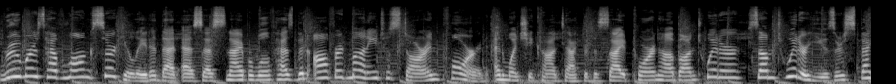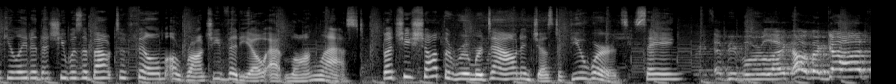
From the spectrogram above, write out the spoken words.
Rumors have long circulated that SS Sniper Wolf has been offered money to star in porn, and when she contacted the site Pornhub on Twitter, some Twitter users speculated that she was about to film a raunchy video at long last. But she shot the rumor down in just a few words, saying, And people were like, oh my god,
